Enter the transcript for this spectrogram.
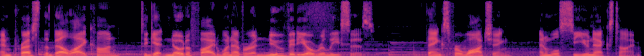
and press the bell icon to get notified whenever a new video releases. Thanks for watching, and we'll see you next time.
